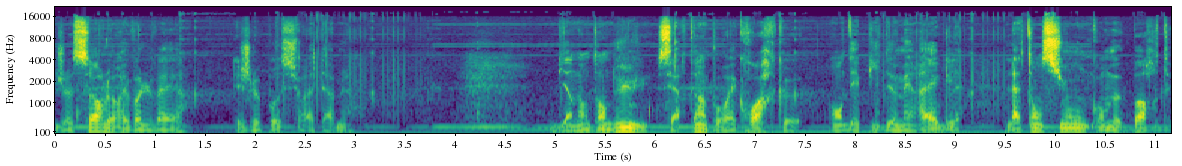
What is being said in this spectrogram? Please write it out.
je sors le revolver et je le pose sur la table. Bien entendu, certains pourraient croire que, en dépit de mes règles, l'attention qu'on me porte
